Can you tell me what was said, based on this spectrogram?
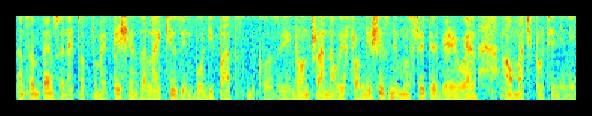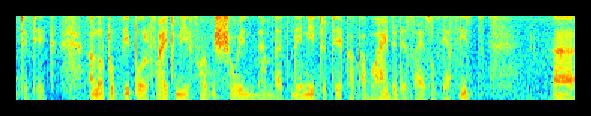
and sometimes when I talk to my patients, I like using body parts because they don't run away from you. She's demonstrated very well how much protein you need to take. A lot of people fight me for showing them that they need to take a carbohydrate the size of their fist. Uh,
